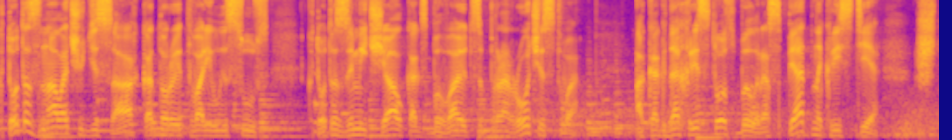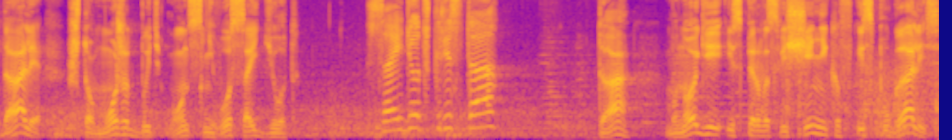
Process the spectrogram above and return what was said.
Кто-то знал о чудесах, которые творил Иисус. Кто-то замечал, как сбываются пророчества. А когда Христос был распят на кресте Ждали, что, может быть, он с него сойдет. Сойдет с креста? Да, многие из первосвященников испугались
